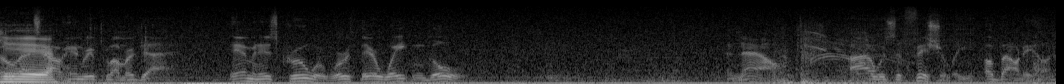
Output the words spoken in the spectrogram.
So that's Yeah. how Henry Plummer died. Him and his crew were worth their weight in gold. And now, I was officially a bounty hunter.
